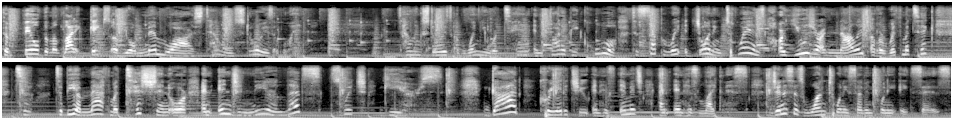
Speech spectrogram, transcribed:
to fill the melodic gapes of your memoirs, telling stories of when. Telling stories of when you were 10 and thought it'd be cool to separate adjoining twins or use your knowledge of arithmetic to, to be a mathematician or an engineer. Let's switch gears. God created you in his image and in his likeness. Genesis 1 27 28 says,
